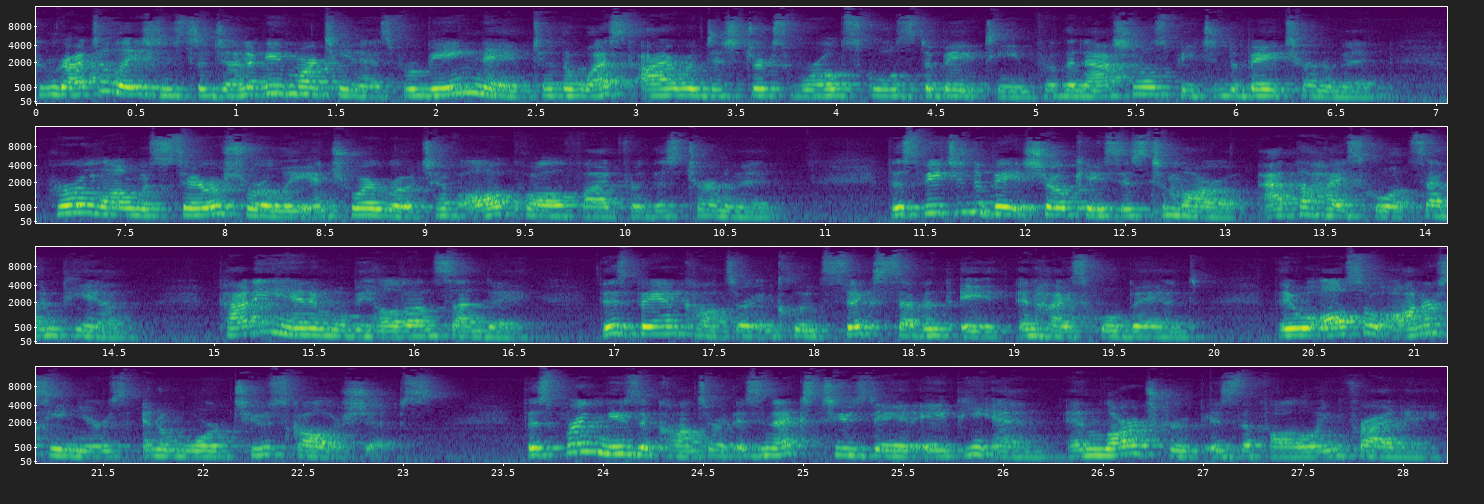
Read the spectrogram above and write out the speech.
Congratulations to Genevieve Martinez for being named to the West Iowa District's World Schools Debate Team for the National Speech and Debate Tournament. Her, along with Sarah Shorley and Troy Roach, have all qualified for this tournament. The Speech and Debate Showcase is tomorrow at the high school at 7 p.m. Patty Hannon will be held on Sunday. This band concert includes 6th, 7th, 8th, and high school band. They will also honor seniors and award two scholarships. The spring music concert is next Tuesday at 8 p.m., and large group is the following Friday.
